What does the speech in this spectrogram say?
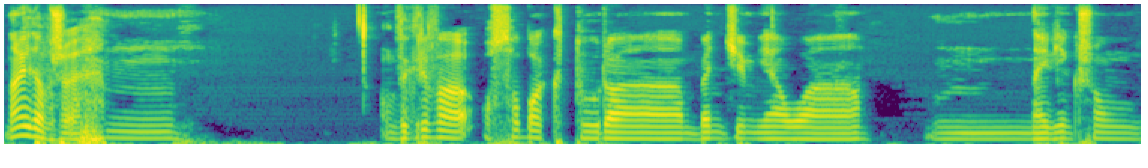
No i dobrze. Mm, wygrywa osoba, która będzie miała mm, największą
